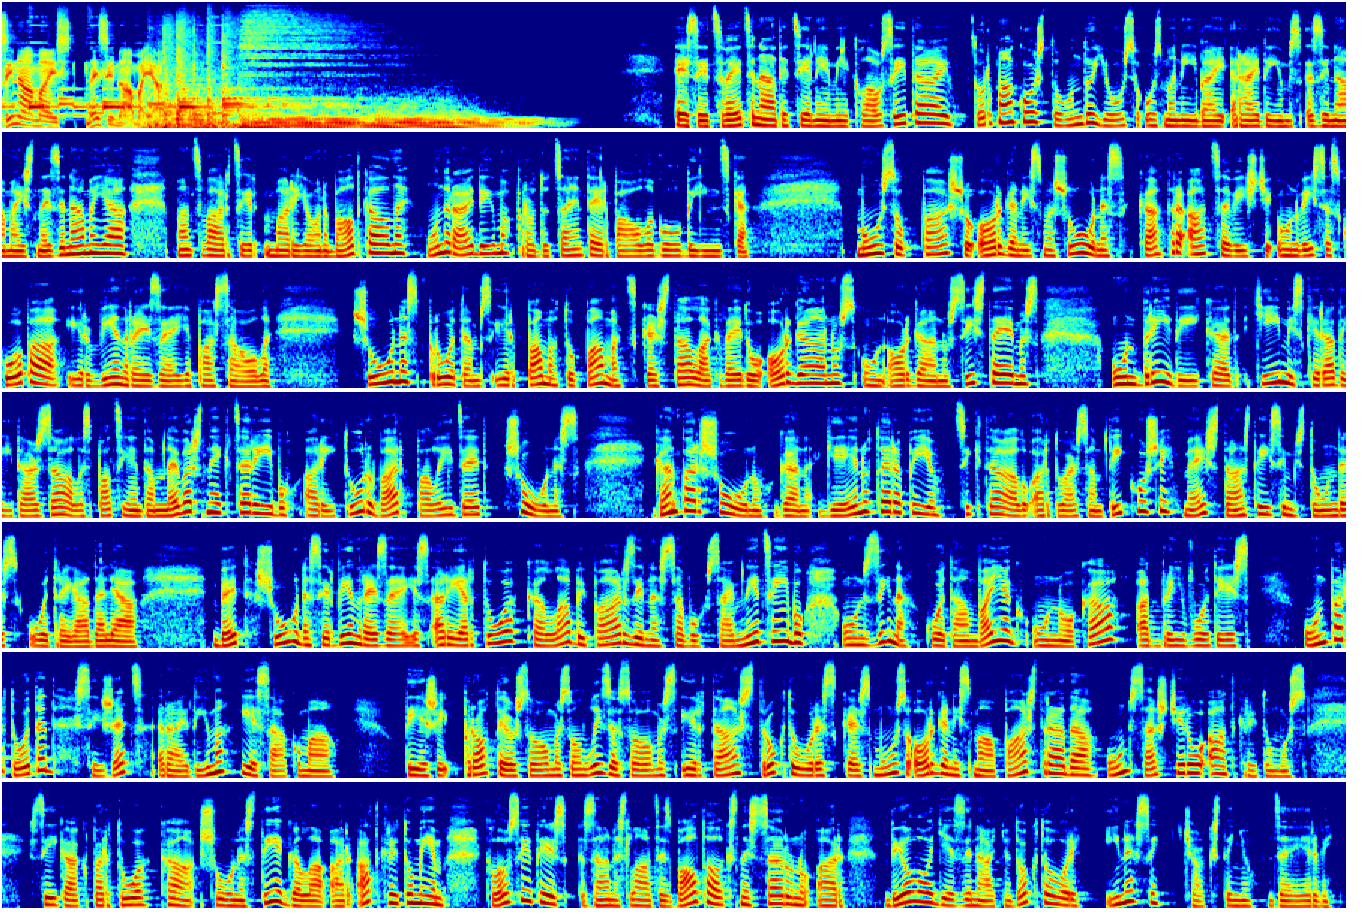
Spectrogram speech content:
Zināmais nezināmajā. Esiet sveicināti, cienījamie klausītāji! Turpmāko stundu jūsu uzmanībai raidījums Zināmais nezināmajā. Mans vārds ir Mariona Baltkalne un raidījuma producente ir Paula Gulbīnska. Mūsu pašu organisma šūnas, katra atsevišķi un visas kopā, ir vienreizēja pasaule. Šūnas, protams, ir pamatu pamats, kas tālāk veido orgānus un orgānu sistēmas, un brīdī, kad ķīmiski radītās zāles pacientam nevar sniegt cerību, arī tur var palīdzēt šūnas. Gan par šūnu, gan gēnu terapiju, cik tālu ar to esam tikuši, mēs stāstīsim stundas otrajā daļā. Bet šūnas ir vienreizējas arī ar to, ka labi pārzina savu saimniecību un zina, ko tām vajag un no kā atbrīvoties. Un par to tad sižets raidījuma iesākumā. Tieši proteosomas un lizosomas ir tās struktūras, kas mūsu organismā pārstrādā un sašķiro atkritumus. Sīkāk par to, kā šūnas tiek galā ar atkritumiem, klausieties Zanes Lāces Baltāksnes sarunu ar bioloģijas zinātņu doktori Inesi Čakstiņu dzērvi.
